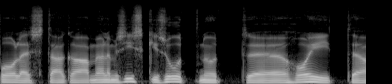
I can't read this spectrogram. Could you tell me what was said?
poolest, aga me oleme siiski suutnud hoida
